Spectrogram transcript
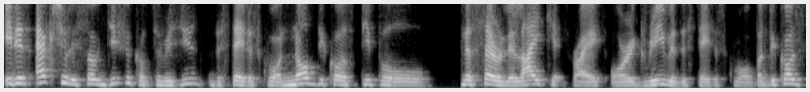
it is actually so difficult to resist the status quo, not because people necessarily like it, right? Or agree with the status quo, but because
